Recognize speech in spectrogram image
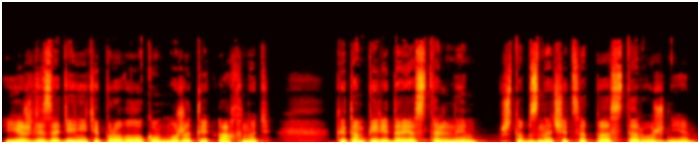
Ежели заденете проволоку, может и ахнуть. Ты там передай остальным, чтоб значиться поосторожнее.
